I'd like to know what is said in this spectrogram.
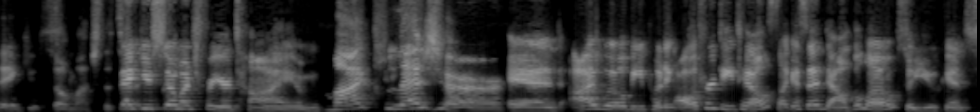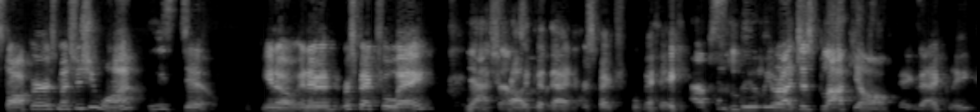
thank you so much that's thank you so much for your time my pleasure and i will be putting all of her details like i said down below so you can stalk her as much as you want please do you know, in a respectful way. Yes, probably put that in a respectful way. Absolutely, or I just block y'all. Exactly.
